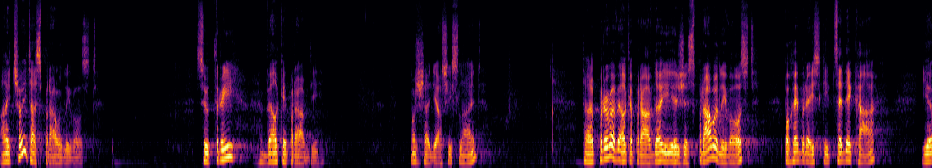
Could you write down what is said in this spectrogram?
Ale čo je tá spravodlivosť? Sú tri veľké pravdy. Môžeš aj ďalší slajd. Tá prvá veľká pravda je, že spravodlivosť po hebrejsky CDK je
